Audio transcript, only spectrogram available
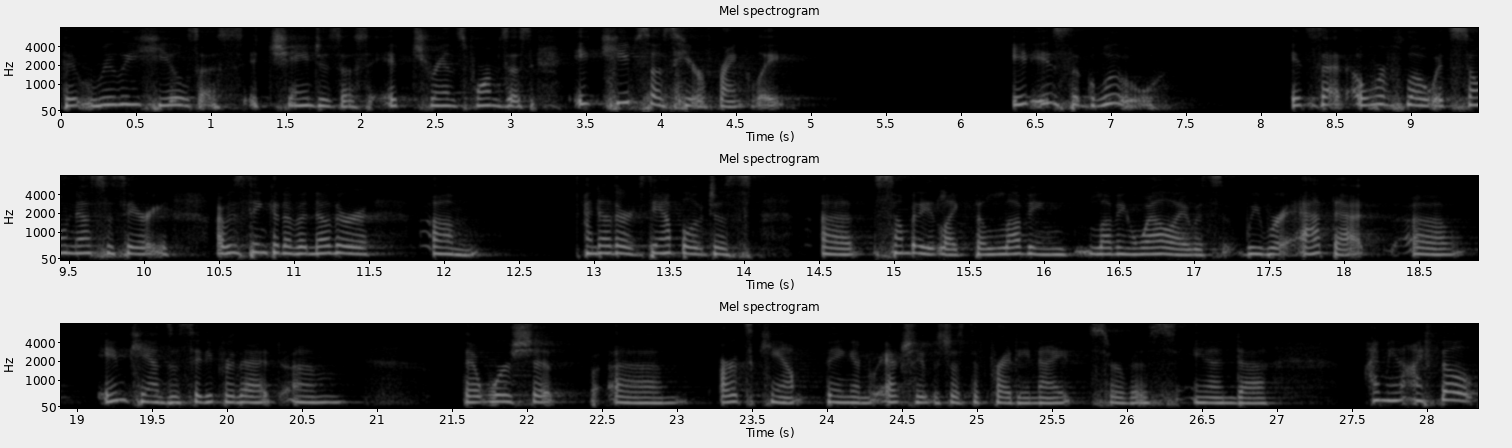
that really heals us, it changes us, it transforms us, it keeps us here, frankly. It is the glue. It's that overflow. It's so necessary. I was thinking of another um, another example of just uh, somebody like the loving loving well i was we were at that uh, in kansas city for that um, that worship um, arts camp thing and actually it was just a friday night service. And uh, i mean i felt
